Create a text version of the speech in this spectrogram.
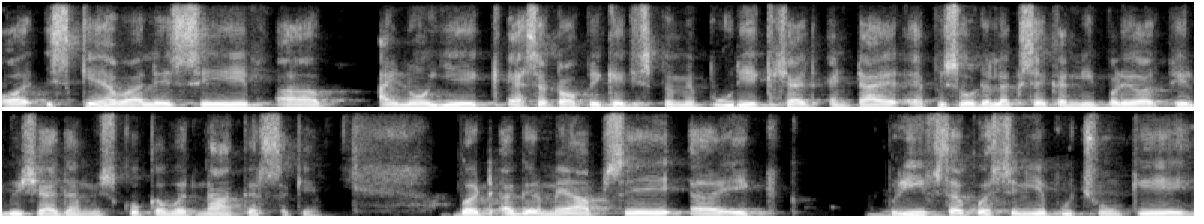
اور اس کے حوالے سے آئی نو یہ ایک ایسا ٹاپک ہے جس پہ میں پوری ایک شاید انٹائر ایپیسوڈ الگ سے کرنی پڑے اور پھر بھی شاید ہم اس کو کور نہ کر سکیں۔ بٹ اگر میں آپ سے ایک بریف سا کوشچن یہ پوچھوں کہ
